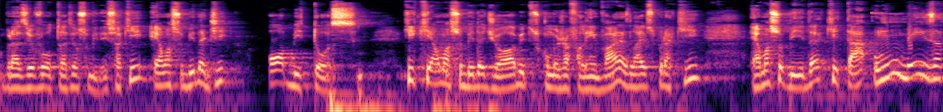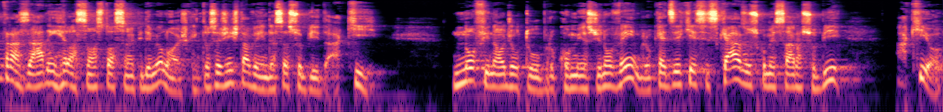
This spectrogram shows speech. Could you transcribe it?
o Brasil voltou a ter uma subida. Isso aqui é uma subida de óbitos. O que, que é uma subida de óbitos? Como eu já falei em várias lives por aqui, é uma subida que está um mês atrasada em relação à situação epidemiológica. Então, se a gente está vendo essa subida aqui no final de outubro, começo de novembro, quer dizer que esses casos começaram a subir aqui, ó,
